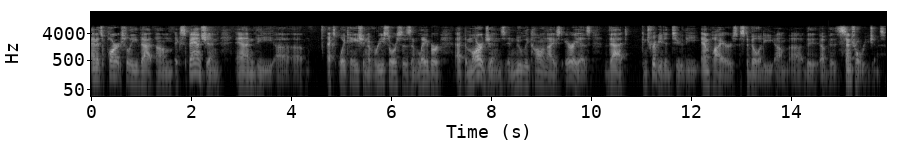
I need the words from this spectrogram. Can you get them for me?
And it's partially that um, expansion and the uh, uh exploitation of resources and labor at the margins in newly colonized areas that contributed to the empire's stability um, uh, the, of the central regions.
